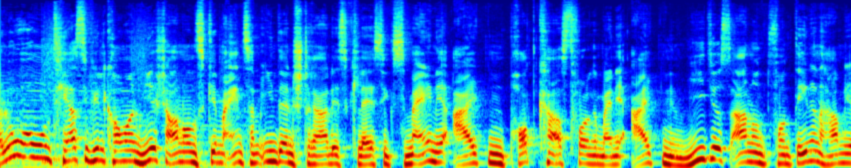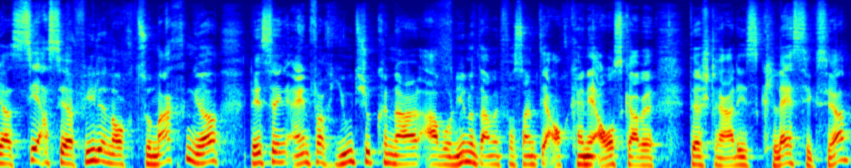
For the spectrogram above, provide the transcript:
Hallo und herzlich willkommen. Wir schauen uns gemeinsam in den Stradis Classics meine alten Podcast-Folgen, meine alten Videos an und von denen haben wir ja sehr, sehr viele noch zu machen. Ja. Deswegen einfach YouTube-Kanal abonnieren und damit versäumt ihr auch keine Ausgabe der Stradis Classics. Ja.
